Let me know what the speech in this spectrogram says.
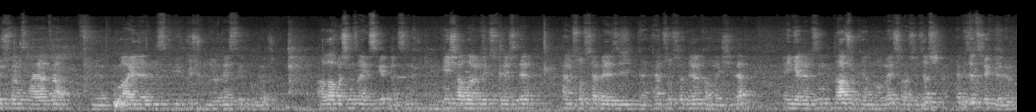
Çocuklarımız hayata sunuyor. Bu ailelerimiz büyük güç buluyor, destek buluyor. Allah başınızdan eksik etmesin. İnşallah önümüzdeki süreçte hem sosyal belediyecilikle hem sosyal devlet anlayışıyla engellerimizin daha çok yanında olmaya çalışacağız. Hepinize teşekkür ediyorum.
